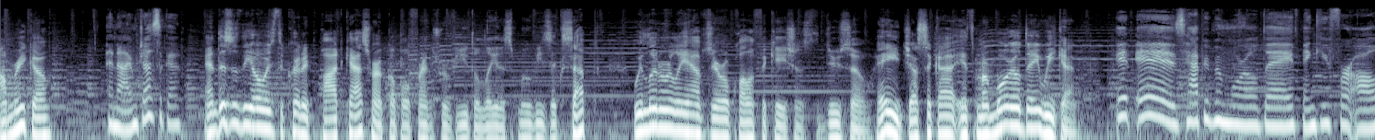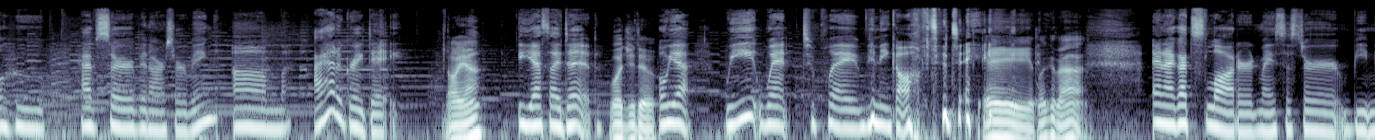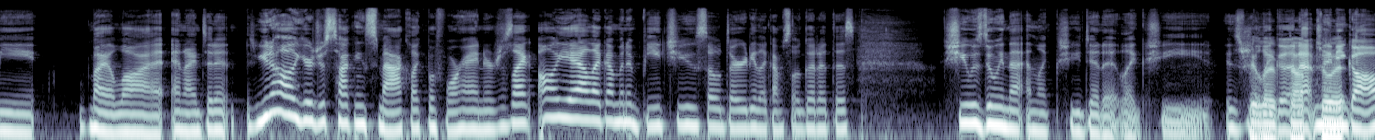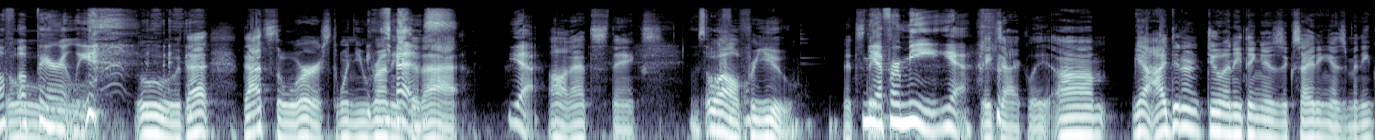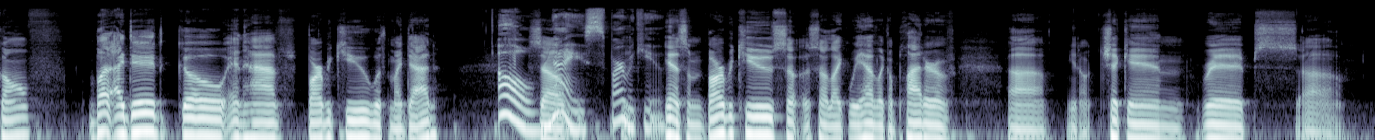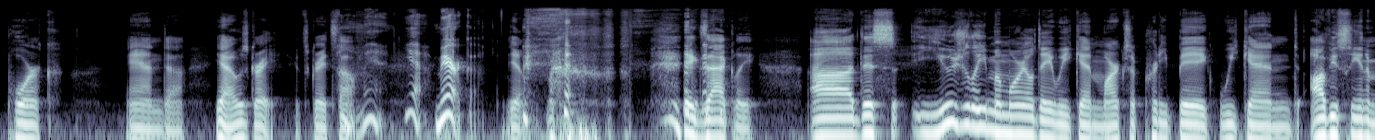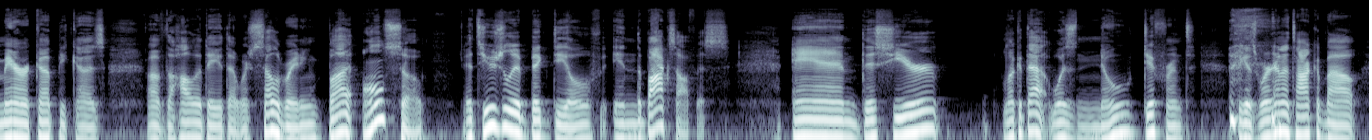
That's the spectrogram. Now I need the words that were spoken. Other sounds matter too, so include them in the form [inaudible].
I'm Rico. And I'm Jessica. And this is the Always the Critic podcast where a couple of friends review the latest movies, except we literally have zero qualifications to do so. Hey, Jessica, it's Memorial Day weekend. It is. Happy Memorial Day. Thank you for all who have served and are serving. Um, I had a great day. Oh, yeah? Yes, I did. What'd you do? Oh, yeah. We went to play [laughs] mini golf today. Hey, look at that. and I got slaughtered. My sister beat me by a lot and I didn't you know how you're just talking smack like beforehand you're just like oh yeah like I'm gonna beat you so dirty like I'm so good at this she was doing that and like she did it like she is She really good at mini it? golf Ooh. apparently Ooh, that that's the worst when you run into that. yeah Oh, that stinks. it was Well, for you, it's yeah for me yeah exactly. Um, yeah, I didn't do anything as exciting as mini golf, but I did go and have barbecue with my dad. oh So- nice barbecue Yeah, some barbecue. So, so like we had like a platter of, uh, you know, chicken, ribs, uh, pork, and uh, yeah, it was great. It's great stuff. oh man yeah America Yeah, [laughs] [laughs] exactly. Uh, this usually Memorial Day weekend marks a pretty big weekend, obviously in America because of the holiday that we're celebrating, but also it's usually a big deal in the box office. And this year, look at that, was no different because we're going [laughs] to talk about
